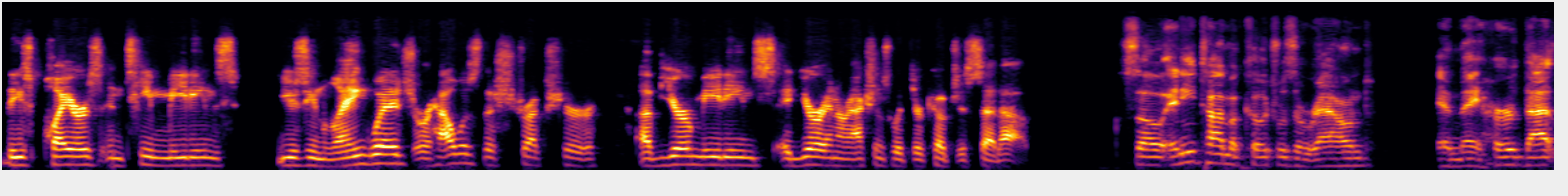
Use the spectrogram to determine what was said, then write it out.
these players and team meetings using language or how was the structure of your meetings and your interactions with your coaches set up so anytime a coach was around and they heard that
